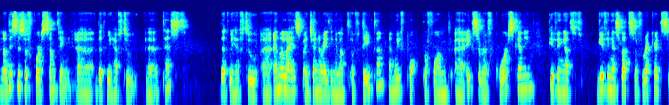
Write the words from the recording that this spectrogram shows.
now, this is, of course, something uh, that we have to uh, test, that we have to uh, analyze by generating a lot of data. And we've performed XRF core scanning, giving us, giving us lots of records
